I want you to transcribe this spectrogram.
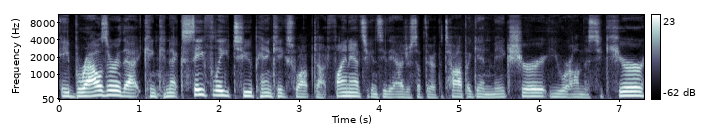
a browser that can connect safely to pancakeswap.finance. You can see the address up there at the top. Again, make sure you are on the secure,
